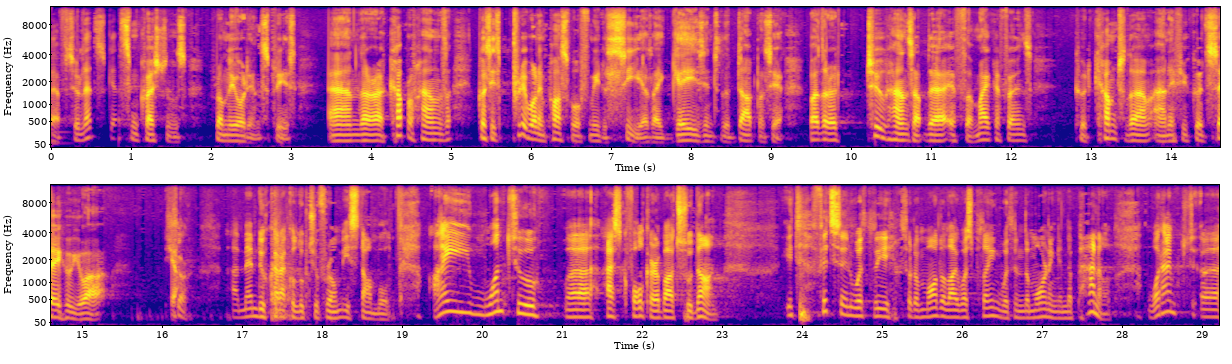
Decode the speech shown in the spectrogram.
left. So let's get some questions from the audience, please. And there are a couple of hands, because it's pretty well impossible for me to see as I gaze into the darkness here. But there are two hands up there. If the microphones could come to them, and if you could say who you are. Sure. Uh, Memduh Karakullukçu from Istanbul. I want to uh, ask Volker about Sudan. It fits in with the sort of model I was playing with in the morning in the panel. What, I'm, uh,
